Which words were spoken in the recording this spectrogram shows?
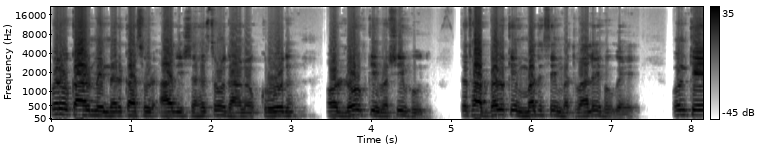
पूर्व काल में नरकासुर आदि सहस्रों दानों क्रोध और लोभ के वशीभूत तथा बल के मद से मतवाले हो गए। उनके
